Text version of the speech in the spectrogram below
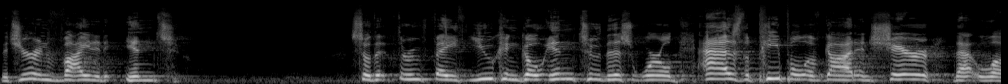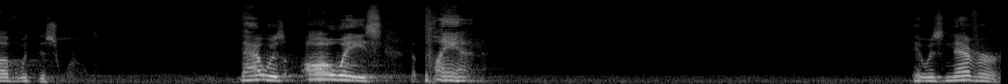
that you're invited into, so that through faith you can go into this world as the people of God and share that love with this world. That was always the plan. It was never,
